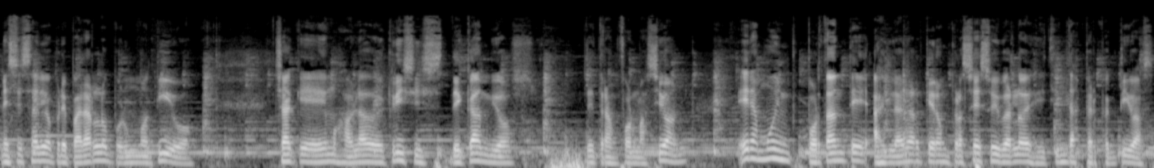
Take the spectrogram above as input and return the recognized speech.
necesario prepararlo por un motivo, ya que hemos hablado de crisis, de cambios, de transformación, era muy importante aclarar que era un proceso y verlo desde distintas perspectivas.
